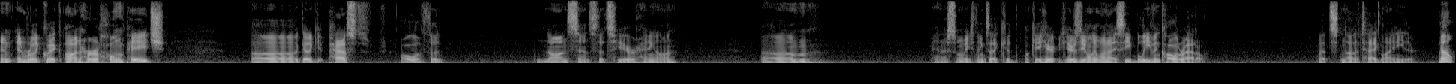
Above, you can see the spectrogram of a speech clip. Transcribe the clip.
And and really quick on her homepage, uh, got to get past all of the nonsense that's here. Hang on. Um, man, there's so many things I could. Okay, here here's the only one I see. Believe in Colorado. That's not a tagline either. No,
